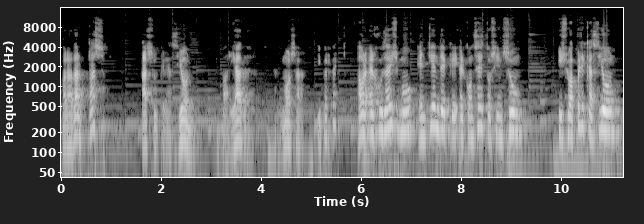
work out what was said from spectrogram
para dar paso a su creación variada, hermosa y perfecta. Ahora, el judaísmo entiende que el concepto Sinsun y su aplicación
